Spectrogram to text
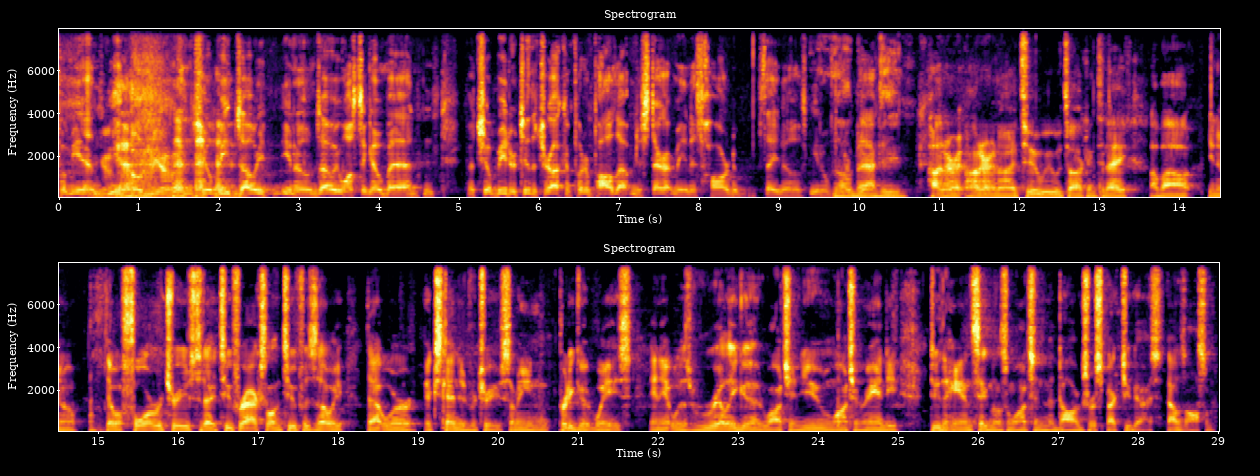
"Put me in." You're know? me up. And she'll beat Zoe, you know, and Zoe wants to go bad, and, but she'll beat her to the truck and put her paws up and just stare at me, and it's hard to say no, you know, put Oh, her back. guaranteed. Hunter, Hunter and I too. We were talking today about you know there were four retrieves today, two for Axel and two for Zoe that were extended retrieves. I mean, pretty good ways. And it was really good watching you and watching Randy do the hand signals and watching the dogs respect you guys. That was awesome.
